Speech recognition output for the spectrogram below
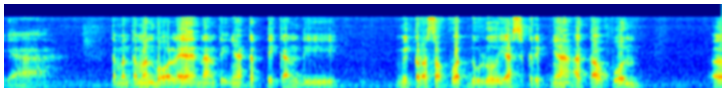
ya teman-teman boleh nantinya ketikan di Microsoft Word dulu ya skripnya ataupun e,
